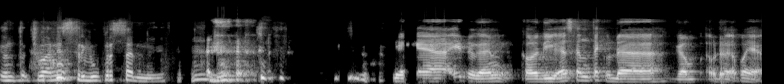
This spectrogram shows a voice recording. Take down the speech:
untuk cuannya seribu persen nih. Ya kayak itu kan, kalau di US kan tech udah gamp- udah apa ya,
